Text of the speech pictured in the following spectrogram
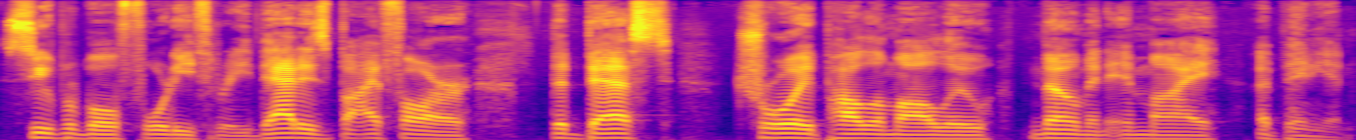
Super Bowl 43. That is by far the best Troy Polamalu moment, in my opinion.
